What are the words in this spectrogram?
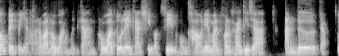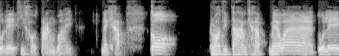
ต้องเป็นไปอย่างระมัดระวังเหมือนกัน เพราะว่าตัวเลขการฉีดวัคซีนของเขาเนี่ยมันค่อนข้างที่จะ under กับตัวเลขที่เขาตั้งไว้นะครับ ก็รอติดตามครับ แม้ว่าตัวเลข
